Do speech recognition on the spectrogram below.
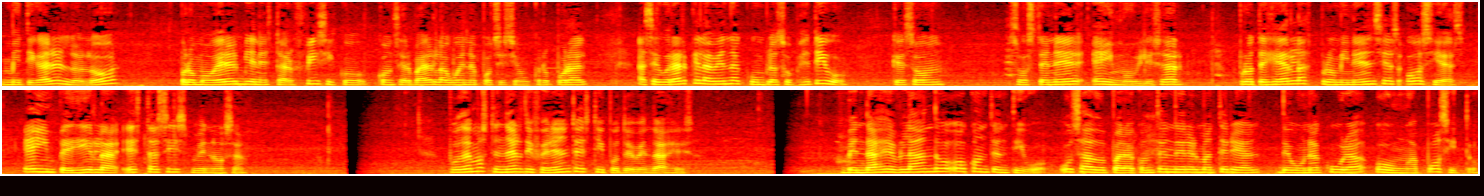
Mitigar el dolor, promover el bienestar físico, conservar la buena posición corporal, asegurar que la venda cumpla su objetivo, que son sostener e inmovilizar, proteger las prominencias óseas e impedir la éstasis venosa. Podemos tener diferentes tipos de vendajes. Vendaje blando o contentivo, usado para contender el material de una cura o un apósito.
